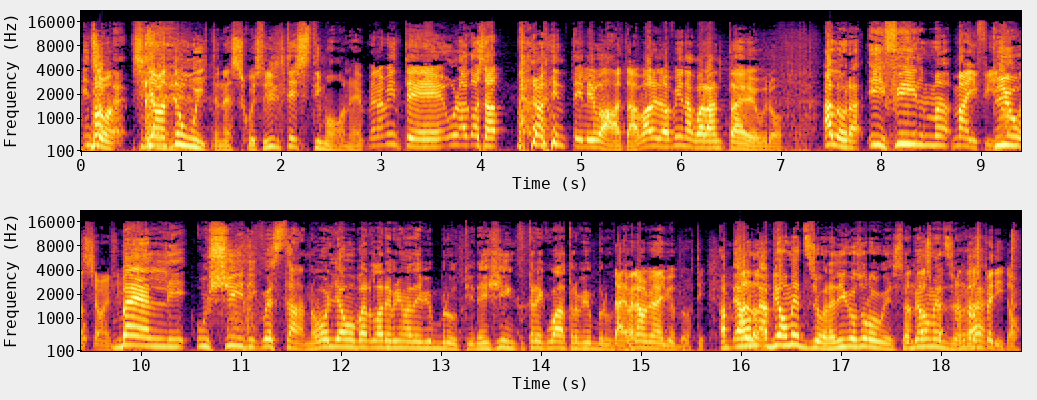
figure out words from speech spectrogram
Insomma, Vabbè. si chiama The Witness questo, il testimone. Veramente una cosa veramente elevata. Vale la pena 40 euro. Allora, i film Ma i film, più passiamo ai film. belli usciti quest'anno. Vogliamo parlare prima dei più brutti, dei 5, 3, 4 più brutti. Dai, parliamo prima dei più brutti. abbiamo, Allora, abbiamo mezz'ora, dico solo questo. andrò, Abbiamo spe- mezz'ora. andrò eh. spedito.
